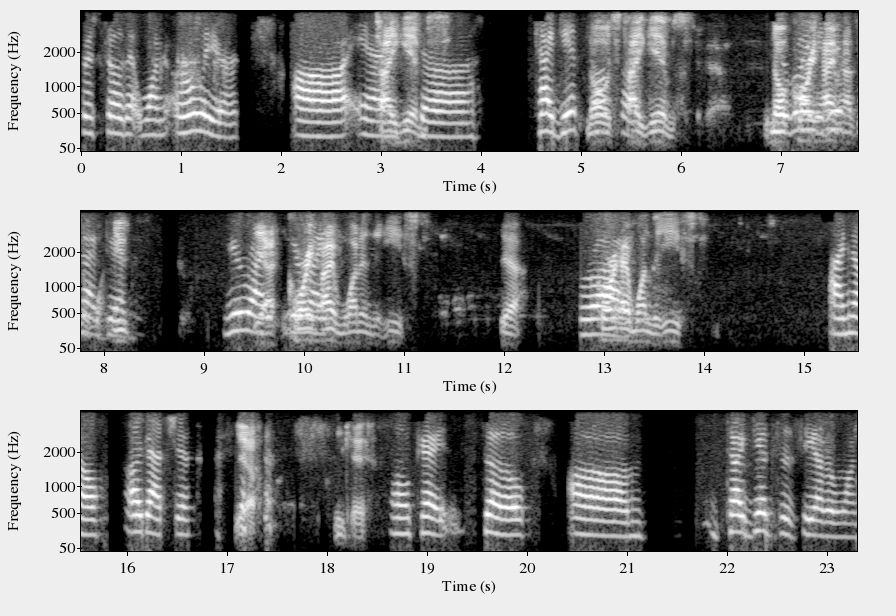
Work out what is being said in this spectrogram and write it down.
Briscoe that won earlier. Uh, and, Ty Gibbs. Uh, Ty Gibbs. No, also. it's Ty Gibbs. No, You're Corey right, Heim has Ty one. Gibbs. You're right. Yeah, You're Corey right. Heim won in the East. Yeah. Right. Corey Heim won the East. I know. I got you. Yeah. Okay. okay. So um, Ty Gibbs is the other one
